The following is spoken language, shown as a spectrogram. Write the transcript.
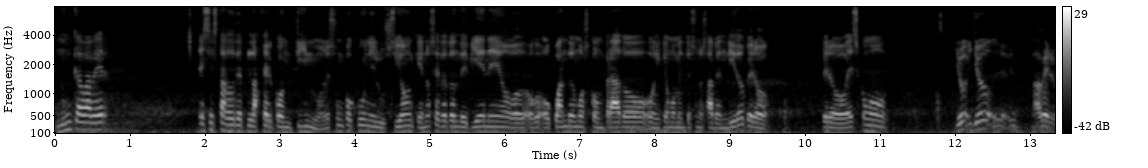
nunca va a haber ese estado de placer continuo. Es un poco una ilusión que no sé de dónde viene o, o- o cuándo hemos comprado o en qué momento se nos ha vendido, pero, pero es como, Yo, yo, a ver,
